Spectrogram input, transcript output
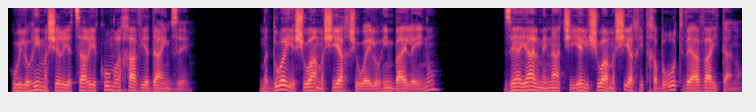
הוא אלוהים אשר יצר יקום רחב ידיים זה. מדוע ישוע המשיח שהוא האלוהים בא אלינו? זה היה על מנת שיהיה לישוע המשיח התחברות ואהבה איתנו.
